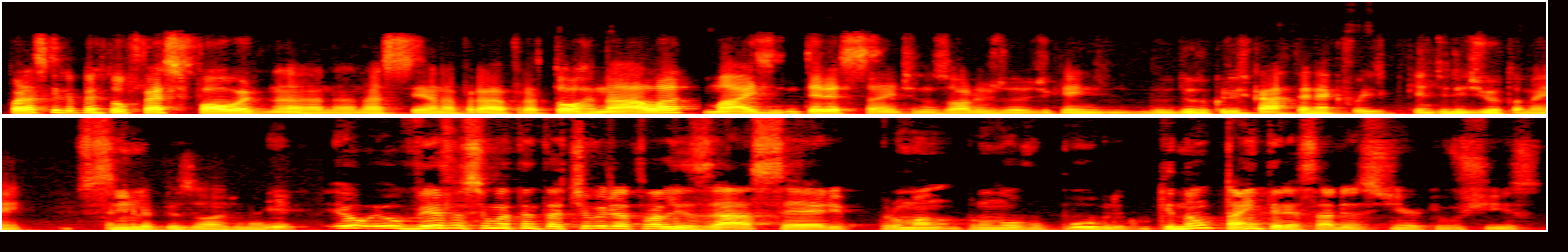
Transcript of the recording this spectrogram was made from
parece que ele apertou fast forward na, na, na cena para torná-la mais interessante nos olhos do, de quem, do, do Chris Carter, né, que foi quem dirigiu também Sim. aquele episódio, né. Eu, eu vejo assim uma tentativa de atualizar a série para um novo público que não está interessado em assistir Arquivo X,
